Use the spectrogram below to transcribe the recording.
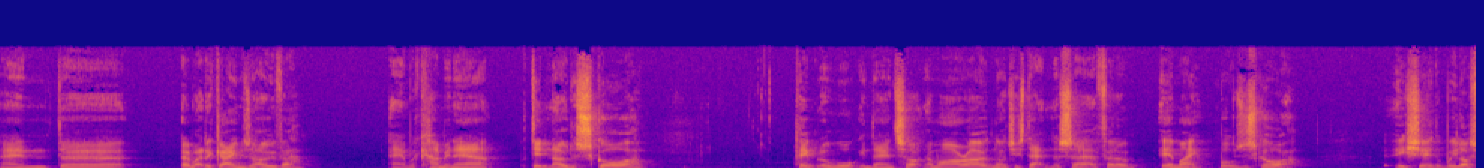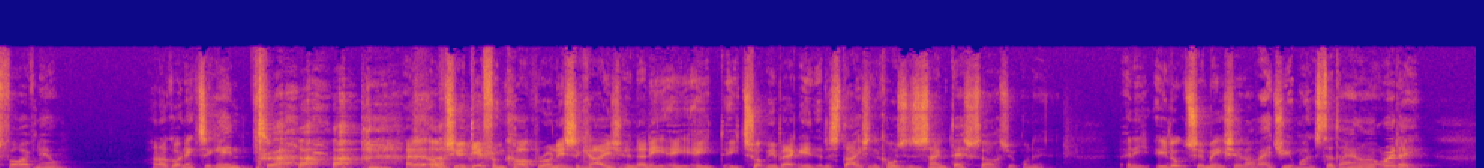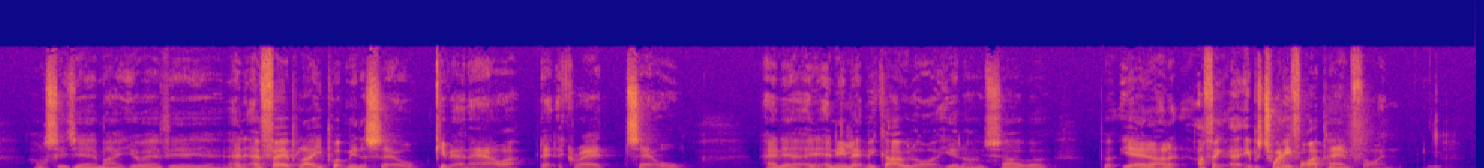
And uh, anyway, the game's over, and we're coming out. Didn't know the score. People are walking down Tottenham High Road, and I just happened to say to a fellow, "Here, mate, what was the score?" He said, "We lost five 0 and I got nicked again. and obviously a different copper on this occasion, and he, he, he, he took me back into the station. Of course, it's the same desk sergeant, wasn't it? And he, he looked at me, he said, I've had you once today, and I already. I said, yeah, mate, you have, yeah, yeah. And, and fair play, he put me in a cell, give it an hour, let the crowd settle, and uh, and he let me go, like, you know, so, uh, but yeah, no, I think it was £25 fine,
